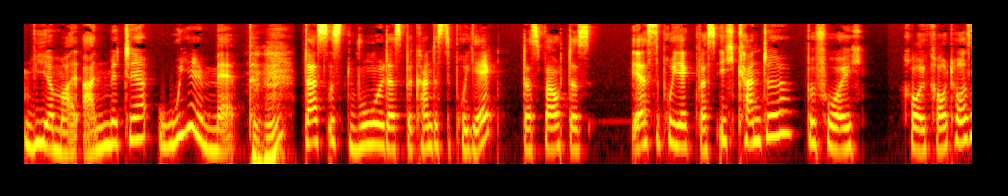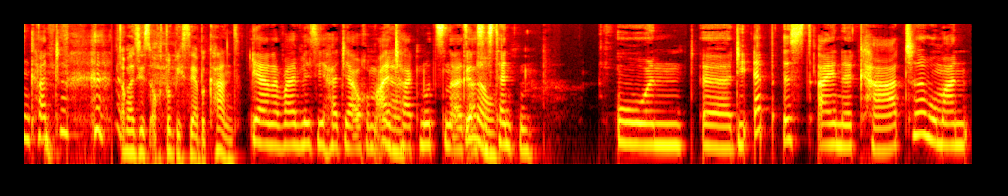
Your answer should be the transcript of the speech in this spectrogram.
wir mal an mit der Wheelmap. Mhm. Das ist wohl das bekannteste Projekt. Das war auch das erste Projekt, was ich kannte, bevor ich Raul Krauthausen kannte. Aber sie ist auch wirklich sehr bekannt. Ja, weil wir sie halt ja auch im Alltag ja. nutzen als genau. Assistenten. Und äh, die App ist eine Karte, wo man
